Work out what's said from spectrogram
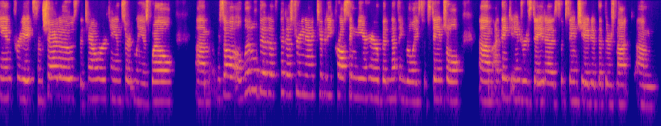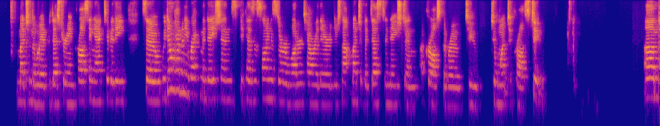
can create some shadows. The tower can certainly as well. Um, we saw a little bit of pedestrian activity crossing near here, but nothing really substantial. Um, I think Andrew's data substantiated that there's not um, much in the way of pedestrian crossing activity. So we don't have any recommendations because as long as there's a water tower there, there's not much of a destination across the road to, to want to cross to. Um,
